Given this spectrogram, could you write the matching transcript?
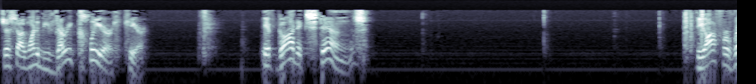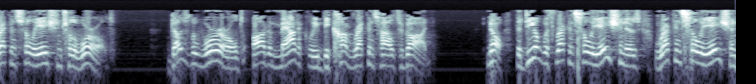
just I want to be very clear here. If God extends the offer of reconciliation to the world, does the world automatically become reconciled to God? No, the deal with reconciliation is reconciliation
